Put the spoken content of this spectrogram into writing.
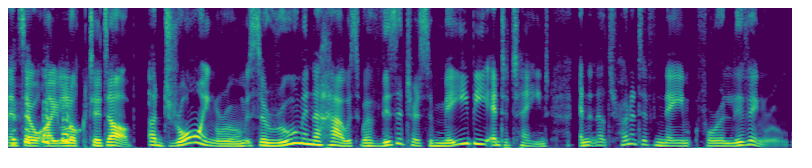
And so I looked it up. A drawing room is a room in a house where visitors may be entertained and an alternative name for a living room.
